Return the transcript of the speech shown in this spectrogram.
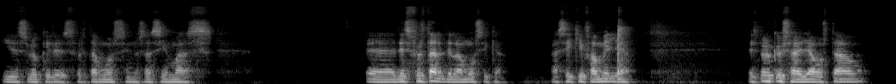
y es lo que disfrutamos y nos hace más eh, disfrutar de la música. Así que familia, espero que os haya gustado,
